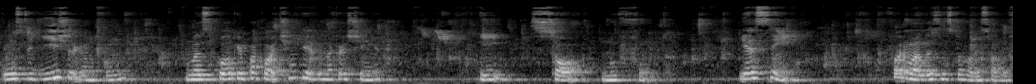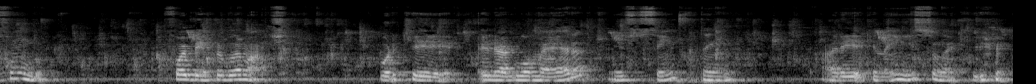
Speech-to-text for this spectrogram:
conseguir chegar no fundo. Mas coloquei o pacote inteiro na caixinha e só no fundo. E assim, formando esses torrões só no fundo, foi bem problemático. Porque ele aglomera, isso sim, tem areia que nem isso, né? Que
